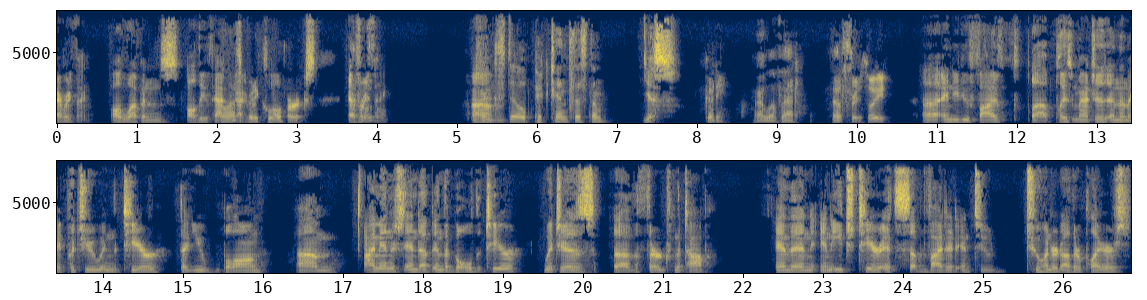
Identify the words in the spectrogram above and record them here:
Everything, all the weapons, all the attack. Oh, that's pretty attributes, all cool. Perks, everything. Can Um, still pick 10 system? yes. Goody. I love that. That's, pretty sweet. uh, and you do five uh, placement matches, and then they put you in the tier that you belong. Um, I managed to end up in the gold tier, which is uh, the third from the top, and then in each tier, it's subdivided into 200 other players,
